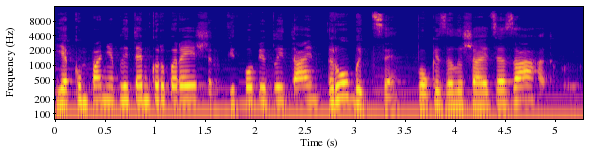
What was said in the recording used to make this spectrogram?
як компанія Playtime Corporation від Poppy Playtime робить це, поки залишається загадкою.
